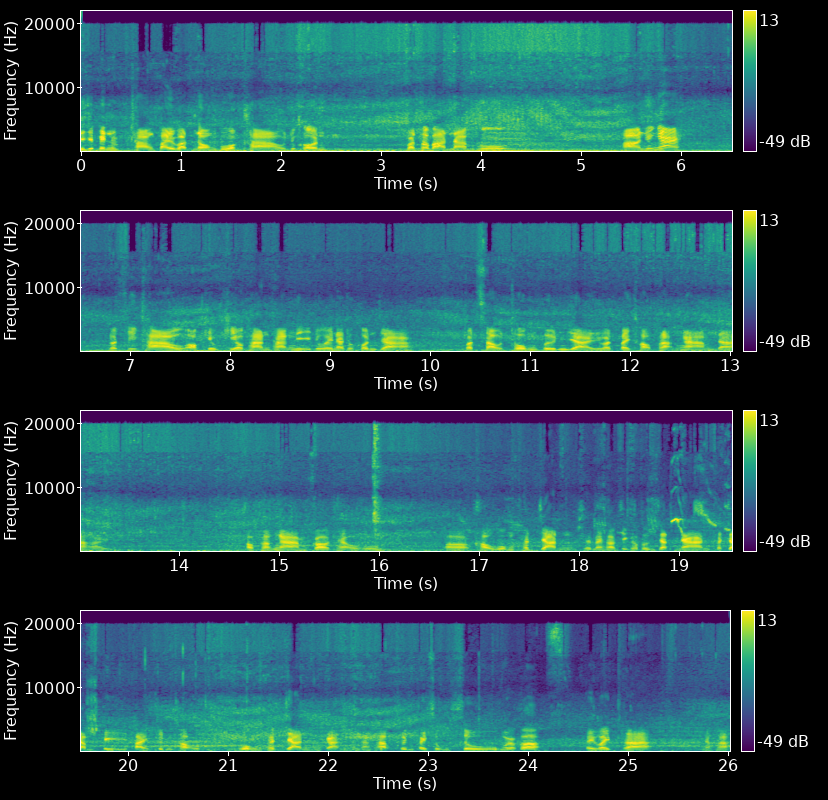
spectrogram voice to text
นี่จะเป็นทางไปวัดหนองบัวขาวทุกคน วัดพระบาทน้ำพุอ่านี่ไง รถสีขาวออกเขียวๆผ่านทางนี้ด้วยนะทุกคนจ้าวัดเสาธงปืนใหญ่ วัดไปเขาพระงามได้ เขาพระงามก็แถวเขาวงพระจันทร์ใช่ไหมครับ ที่เขาเพิ่งจัดงานประจำปีไปขึ้นเขาวงพระจันทร์กันนะครับ ขึ้นไปสูงๆแล้วก็ไปไหว้พระนะครับ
